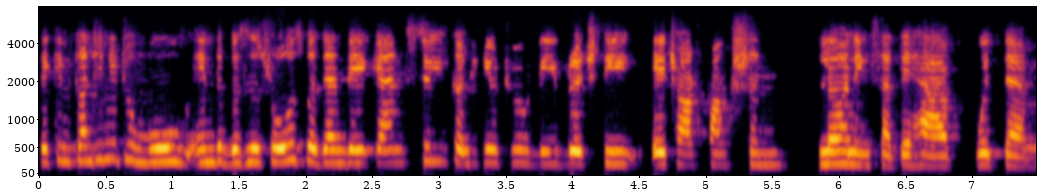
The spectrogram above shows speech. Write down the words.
they can continue to move in the business roles, but then they can still continue to leverage the HR function learnings that they have with them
